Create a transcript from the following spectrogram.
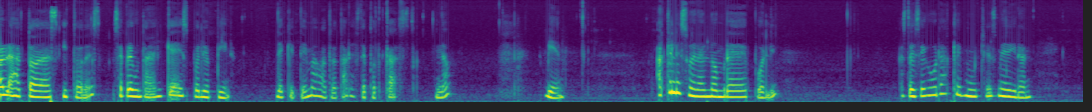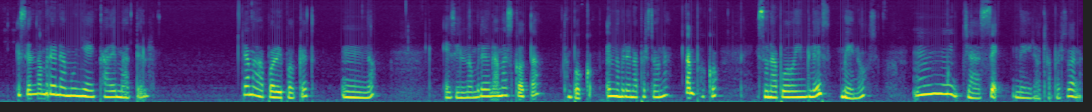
Hola a todas y todos. Se preguntarán qué es Poliopina, de qué tema va a tratar este podcast, ¿no? Bien. ¿A qué le suena el nombre de Poli? Estoy segura que muchos me dirán, ¿es el nombre de una muñeca de Mattel? ¿Llamada Polly Pocket? Mm, no. ¿Es el nombre de una mascota? Tampoco. ¿El nombre de una persona? Tampoco. ¿Es un apodo inglés? Menos. Mm, ya sé, me dirá otra persona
